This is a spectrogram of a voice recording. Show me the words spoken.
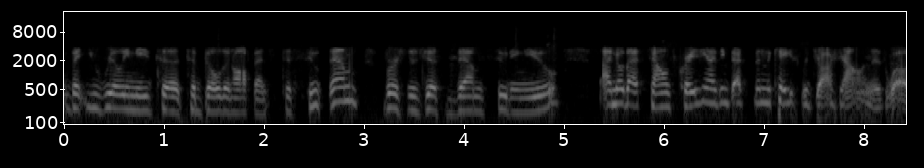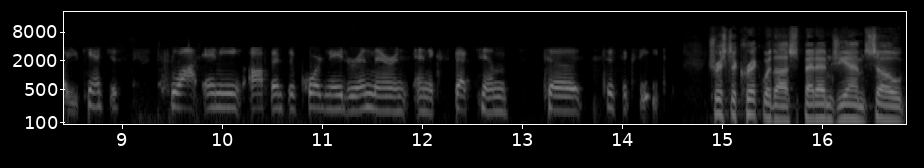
but you really need to to build an offense to suit them versus just them suiting you. I know that sounds crazy. I think that's been the case with Josh Allen as well. You can't just slot any offensive coordinator in there and, and expect him to to succeed. Trysta Krick with us, BetMGM. So,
